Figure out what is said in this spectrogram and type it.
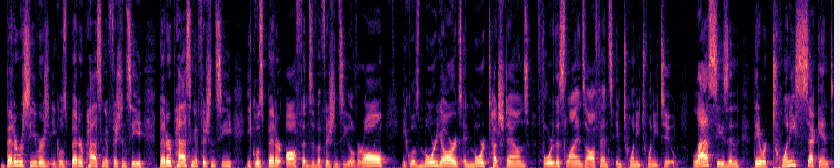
Better receivers equals better passing efficiency. Better passing efficiency equals better offensive efficiency overall, equals more yards and more touchdowns for this Lions offense in 2022. Last season, they were 22nd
